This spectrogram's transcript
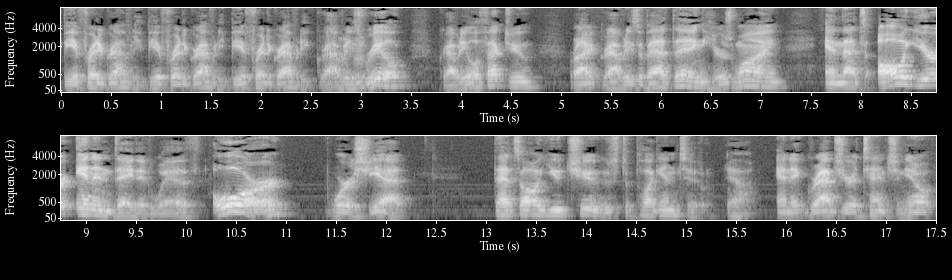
Be afraid of gravity, be afraid of gravity, be afraid of gravity. Gravity's mm-hmm. real, gravity will affect you, right? Gravity's a bad thing. Here's why and that's all you're inundated with, or worse yet, that's all you choose to plug into. Yeah. And it grabs your attention. You know,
